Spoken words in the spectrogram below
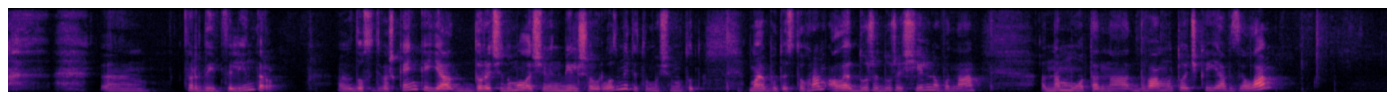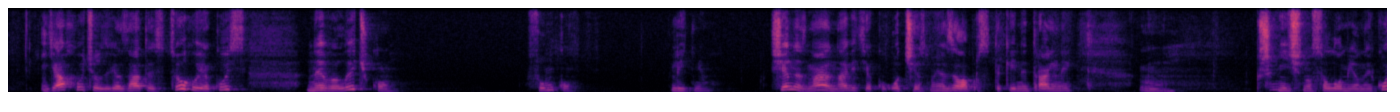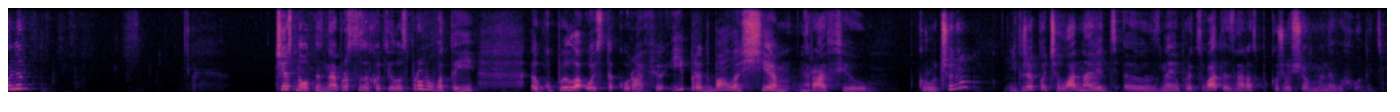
е, твердий циліндр, е, досить важкенький. Я, до речі, думала, що він більше в розмірі, тому що ну, тут має бути 100 грам, але дуже-дуже щільно вона намотана. Два моточки я взяла. Я хочу зв'язати з цього якусь невеличку сумку літню. Ще не знаю навіть яку. От чесно, я взяла просто такий нейтральний пшенічно-солом'яний колір. Чесно, от не знаю, просто захотіла спробувати і е, купила ось таку рафію. І придбала ще рафію кручену, і вже почала навіть е, з нею працювати. Зараз покажу, що в мене виходить.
